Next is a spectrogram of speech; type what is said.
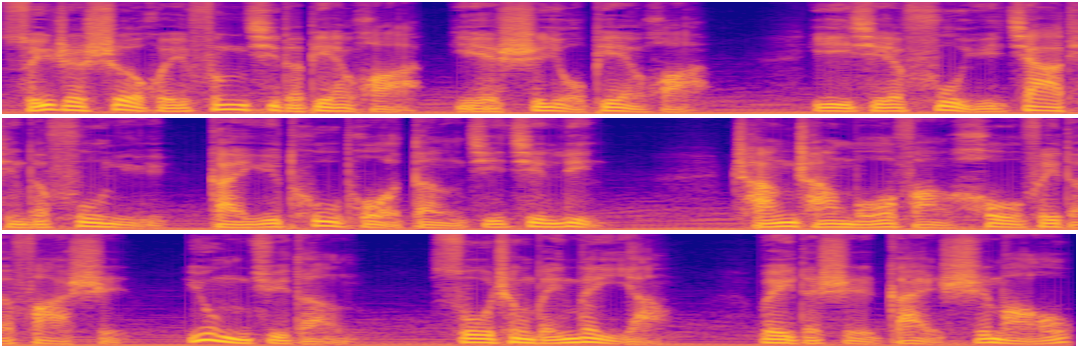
随着社会风气的变化也时有变化。一些富裕家庭的妇女敢于突破等级禁令，常常模仿后妃的发饰、用具等，俗称为内样，为的是赶时髦，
